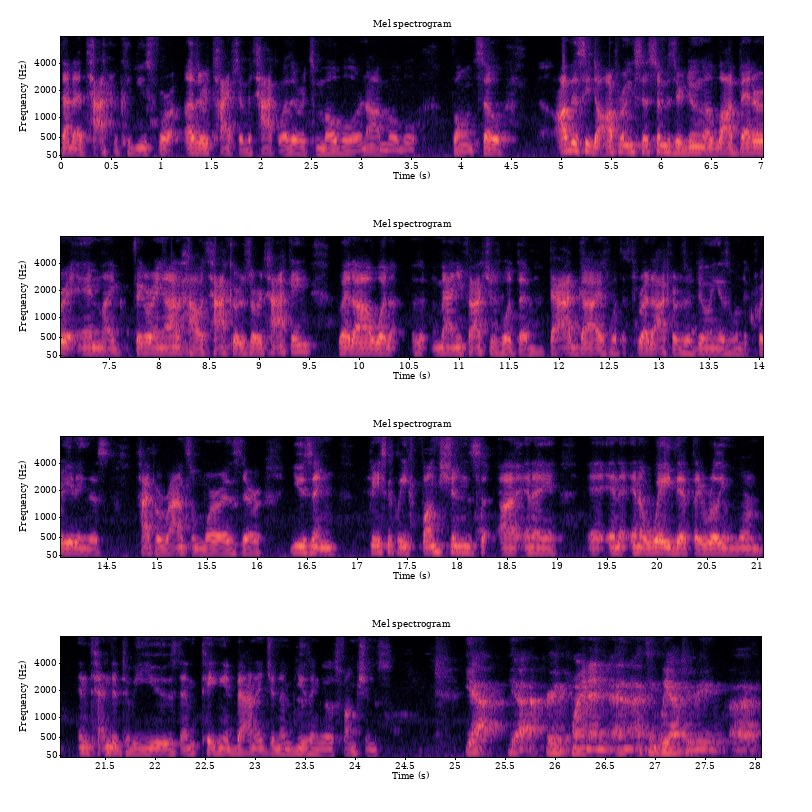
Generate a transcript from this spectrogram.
that attacker could use for other types of attack, whether it's mobile or non-mobile phones. So obviously the operating systems are doing a lot better in like figuring out how attackers are attacking but uh, what manufacturers what the bad guys what the threat actors are doing is when they're creating this type of ransomware is they're using basically functions uh, in a in, in a way that they really weren't intended to be used and taking advantage and abusing those functions yeah, yeah, great point. And and I think we have to be uh,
